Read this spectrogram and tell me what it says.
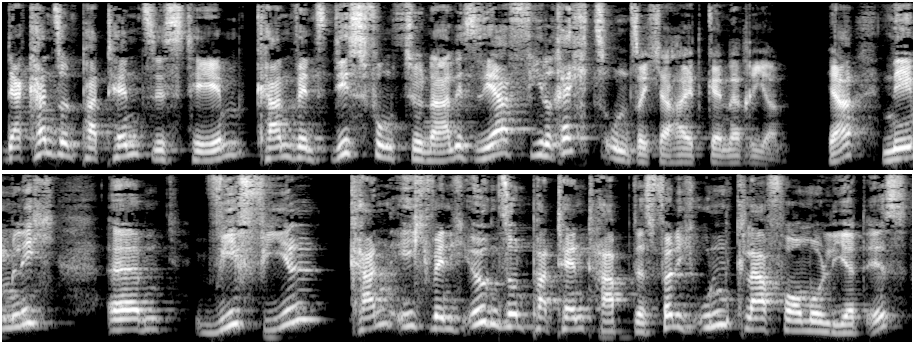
da kann so ein Patentsystem kann wenn es dysfunktional ist sehr viel Rechtsunsicherheit generieren ja nämlich ähm, wie viel kann ich wenn ich irgend so ein Patent habe das völlig unklar formuliert ist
